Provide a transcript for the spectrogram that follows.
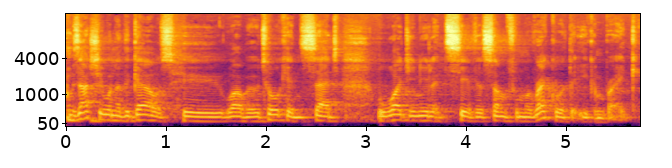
it was actually one of the girls who, while we were talking, said, "Well, why don't you look to see if there's some form of record that you can break?"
